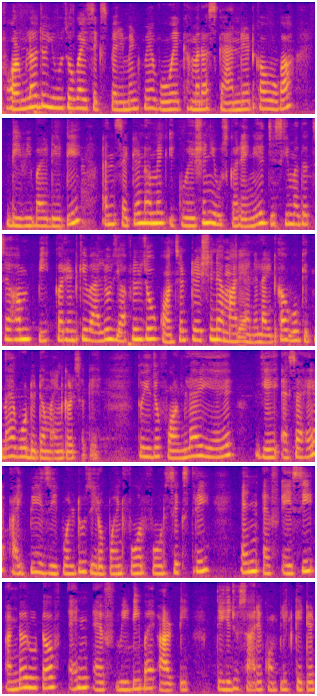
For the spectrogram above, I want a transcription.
formula जो यूज़ होगा इस एक्सपेरिमेंट में, वो एक हमारा स्कैन रेट का होगा। D V by D T and second हम एक इक्वेशन यूज़ करेंगे, जिसकी मदद से हम पीक करंट की वैल्यूज़ या फिर जो कॉन्सेंट्रेशन है हमारे एनालाइट का, वो कितना है, वो डिटरमाइन कर सके। तो ये जो फॉर्मूला है, ये ये ऐसा है I P is equal to zero point four four six three N F A C under root of N F V D by R T तो ये जो सारे कॉम्प्लिकेटेड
